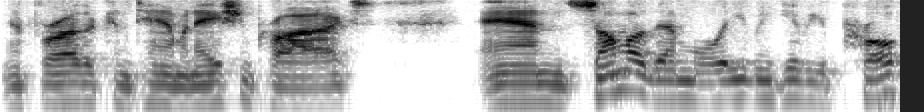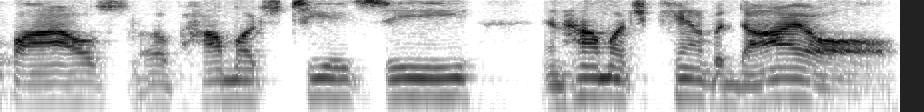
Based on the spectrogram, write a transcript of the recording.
and for other contamination products and some of them will even give you profiles of how much THC and how much cannabidiol.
